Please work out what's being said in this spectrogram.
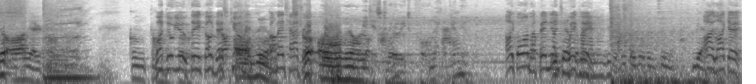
Yo odio el rock. What do you think of this Lo human? odio. Comment Lo Hatro. odio, lo It is too early to form an opinion. I form Yo opinions quiero que me hagan quickly. un dibujito yo que enseñe. Mira. I like it.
